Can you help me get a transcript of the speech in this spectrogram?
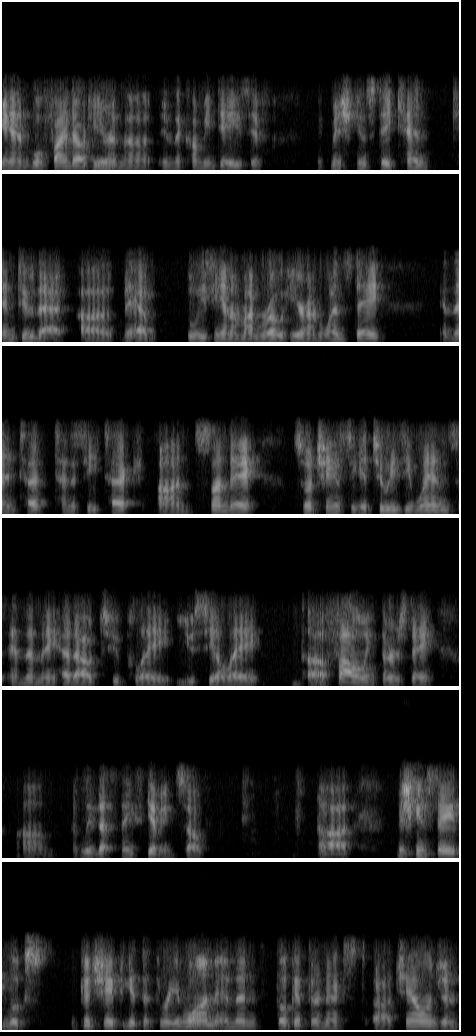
and we'll find out here in the in the coming days if if Michigan State can can do that. Uh, they have Louisiana Monroe here on Wednesday, and then te- Tennessee Tech on Sunday. So a chance to get two easy wins, and then they head out to play UCLA the following Thursday. Um, I believe that's Thanksgiving. So uh, Michigan State looks good shape to get to three and one, and then they'll get their next uh, challenge, and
